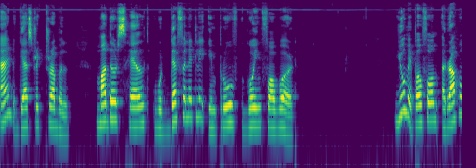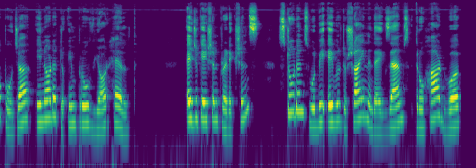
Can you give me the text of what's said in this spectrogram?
and gastric trouble. Mother's health would definitely improve going forward. You may perform a Rahu Puja in order to improve your health. Education predictions Students would be able to shine in the exams through hard work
